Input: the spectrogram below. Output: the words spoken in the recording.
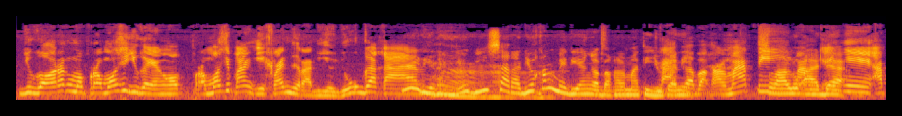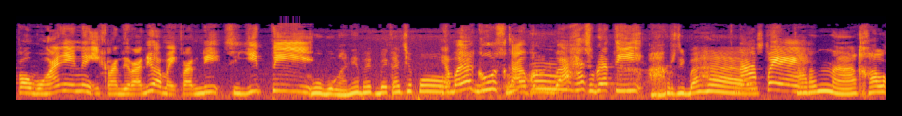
juga orang mau promosi juga yang mau promosi paling iklan di radio juga Iya kan. di radio Nah. bisa. Radio kan media nggak bakal mati juga nih. Kagak bakal mati. Selalu Makanya, ada. Apa hubungannya ini iklan di radio sama iklan di CGP? Hubungannya baik-baik aja po. Yang bagus, kagak perlu dibahas berarti. Harus dibahas. Kenapa? Karena kalau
